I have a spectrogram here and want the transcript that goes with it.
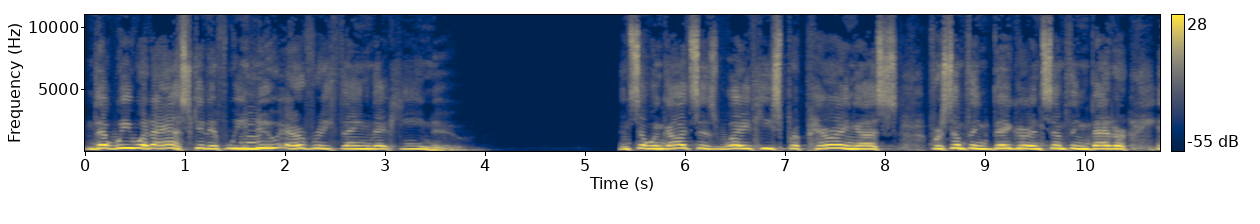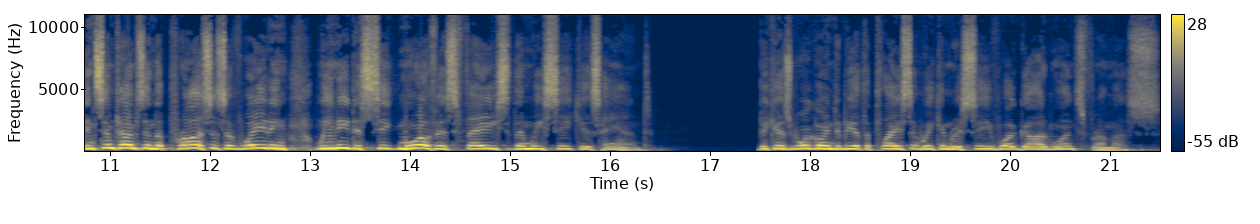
that we would ask it if we knew everything that he knew. And so when God says wait, he's preparing us for something bigger and something better. And sometimes in the process of waiting, we need to seek more of his face than we seek his hand. Because we're going to be at the place that we can receive what God wants from us.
